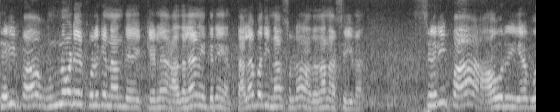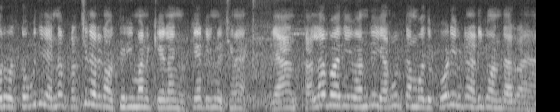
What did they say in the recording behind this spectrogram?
சரிப்பா உன்னுடைய கொள்கை நான் அந்த கேளு. அதெல்லாம் எனக்கு தெரியும். தளபதி நான் சொல்கிறேன் அதை தான் நான் செய்வேன். சரிப்பா அவர் ஒரு ஒரு தொகுதியில் என்ன பிரச்சனை இருக்கும் அவர் தெரியுமான்னு கேளுங்க கேட்டிங்கன்னு வச்சுக்கோங்க என் தளபதி வந்து இரநூத்தம்பது கோடி விட்டு நடிக்க வந்தாடுறாங்க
